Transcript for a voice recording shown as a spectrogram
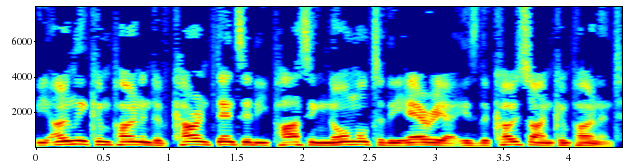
The only component of current density passing normal to the area is the cosine component.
